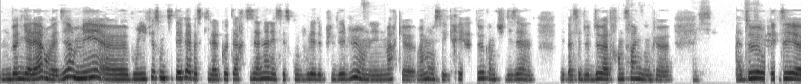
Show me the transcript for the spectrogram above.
une bonne galère, on va dire. Mais euh, bon, il fait son petit effet parce qu'il a le côté artisanal et c'est ce qu'on voulait depuis le début. On est une marque, euh, vraiment, on s'est créé à deux, comme tu disais, on est passé de 2 à 35, donc euh, à deux, on était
